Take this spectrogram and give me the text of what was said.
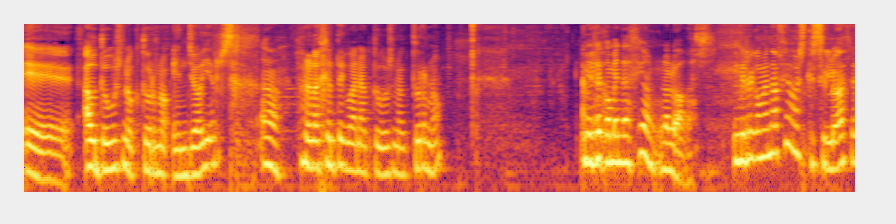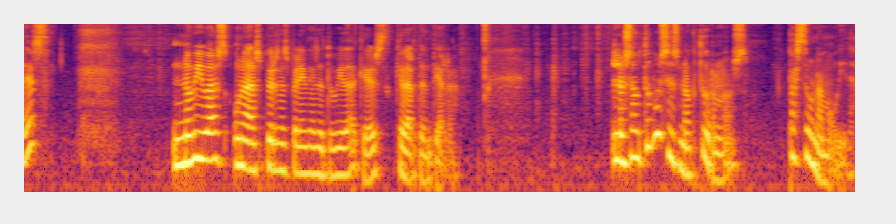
eh, autobús nocturno enjoyers. Ah. Para la gente que va en autobús nocturno. Mi recomendación, no lo hagas. mi recomendación es que si lo haces, no vivas una de las peores experiencias de tu vida, que es quedarte en tierra. Los autobuses nocturnos pasa una movida,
